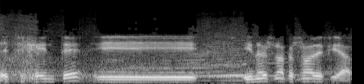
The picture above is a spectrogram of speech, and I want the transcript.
exigente y, y no es una persona de fiar.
